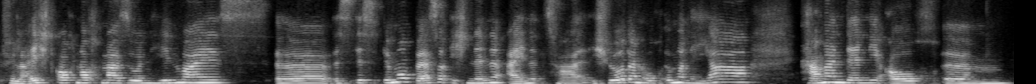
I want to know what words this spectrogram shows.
vielleicht auch noch mal so ein Hinweis. Äh, es ist immer besser, ich nenne eine Zahl. Ich höre dann auch immer, na ja, kann man denn auch ähm,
